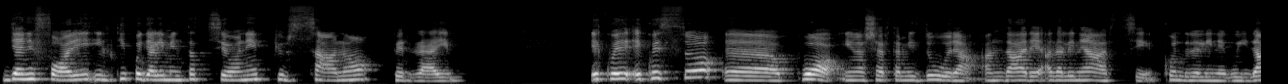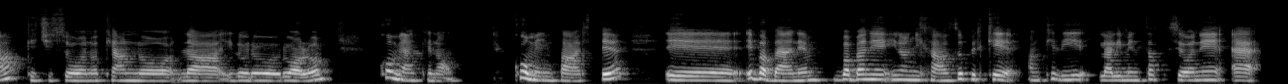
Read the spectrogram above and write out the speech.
viene fuori il tipo di alimentazione più sano per lei. E, que- e questo eh, può in una certa misura andare ad allinearsi con delle linee guida che ci sono, che hanno la, il loro ruolo, come anche no, come in parte e, e, va bene, va bene in ogni caso perché anche lì l'alimentazione è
